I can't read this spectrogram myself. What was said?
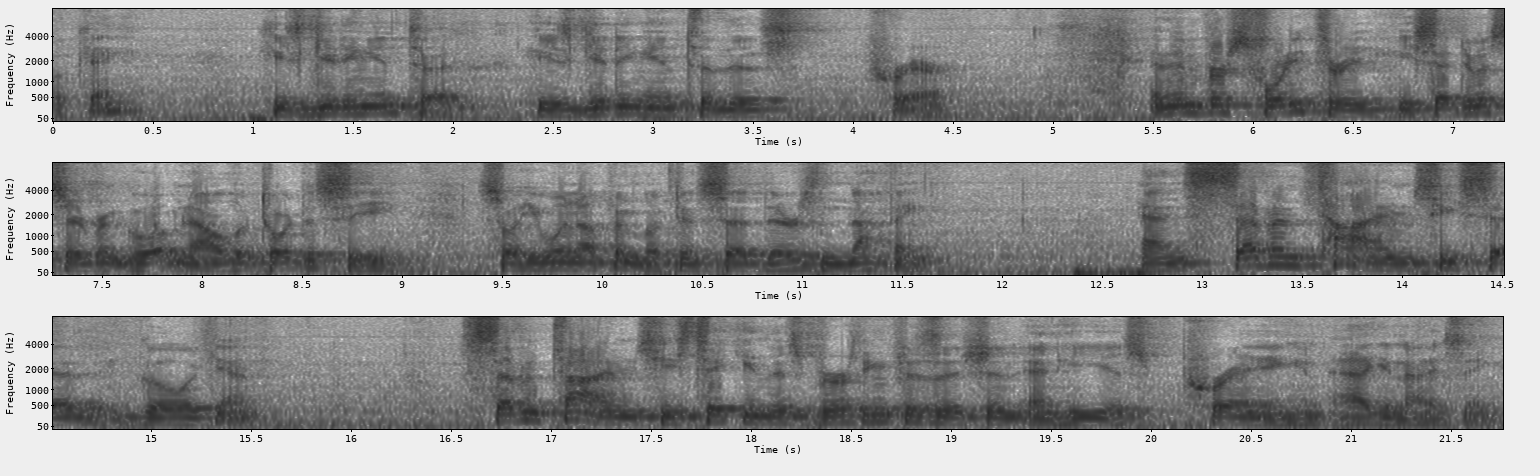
Okay? He's getting into it. He's getting into this prayer. And then verse 43, he said to his servant, Go up now, look toward the sea. So he went up and looked and said, There's nothing. And seven times he said, Go again. Seven times he's taking this birthing position and he is praying and agonizing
